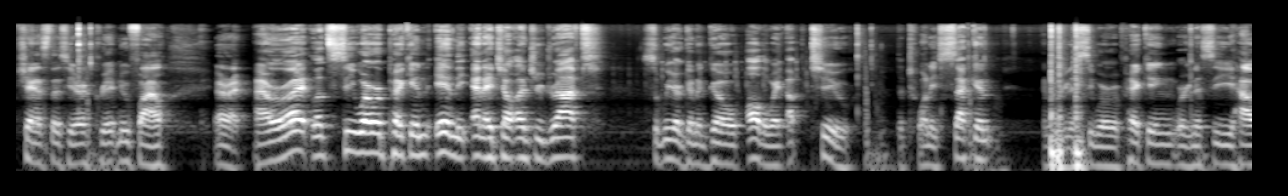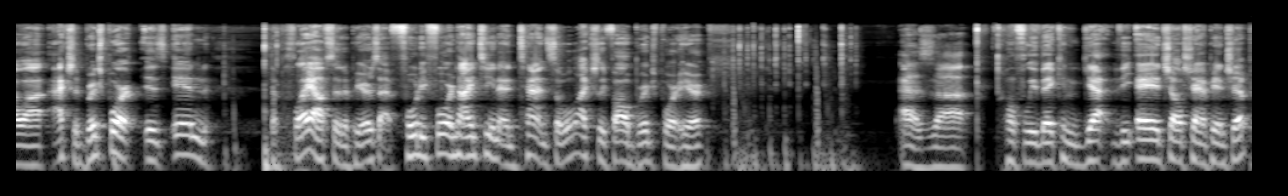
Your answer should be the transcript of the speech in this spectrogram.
chance this here. Create new file. All right. All right. Let's see where we're picking in the NHL entry draft. So we are going to go all the way up to the 22nd. And we're going to see where we're picking. We're going to see how... Uh, actually, Bridgeport is in the playoffs, it appears, at 44, 19, and 10. So we'll actually follow Bridgeport here. As uh, hopefully they can get the AHL championship.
